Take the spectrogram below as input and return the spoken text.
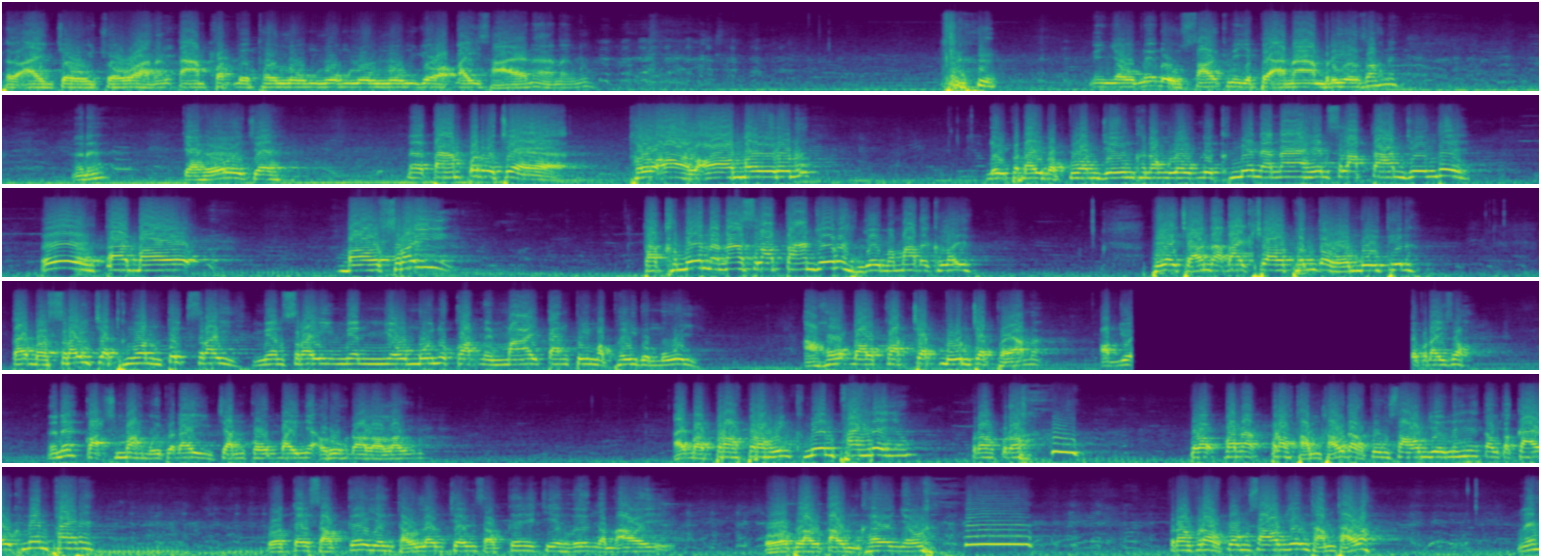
ធ្វើឯងចូលចូលអាហ្នឹងតាមពិតវាធ្វើលួងលួងលួងលួងយកដីស្រែណាអាហ្នឹងនោះនេះញោមនេះដូចសើចគ្នាជាពាក់អាណាមរៀលសោះនេះណាចេះអើយចេះណាតាមពិតវាចេះធ្វើអល្អមើលទៅហ្នឹង ដោយប្តីប្រពន្ធយើងក្នុងលោកនេះគ្មានអ្នកណាហ៊ានស្លាប់តាមយើងទេអេតែបើបើស្រីតែគ្មានអ្នកណាស្លាប់តាមយើងទេនិយាយមួយម៉ាត់ឲ្យខ្លីព្រោះច្រើនតែដៃខ្យល់ភឹងទៅរមួយទៀតតែបើស្រីចិត្តធ្ងន់បន្តិចស្រី មានស្រីមានញោមមួយនោះគាត់មិនម៉ាយតាំងពី26អាហូតដល់គាត់74 75អត់យល់ប្តីសោះ នេះគាត់ស្មោះមួយប្តីចិញ្ចឹមកូន3នាក់រស់ដល់ឥឡូវហើយបើប្រុសប្រុសវិញគ្មានផេះទេញោមប្រុសប្រុសប្រុសប៉ុន្តែប្រុសត្រឹមត្រូវតែកំពុងសោមយើងនេះទៅតកៅគ្មានផេះទេព្រោះទេស្រុកគេយើងត្រូវលើកជើងស្រុកគេជៀសវាងកុំឲ្យព្រោះផ្លូវទៅមិនឃើញញោមប្រុសប្រុសកំពុងសោមយើងត្រឹមត្រូវណា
